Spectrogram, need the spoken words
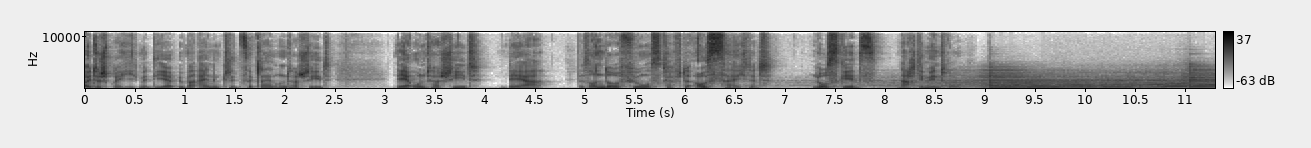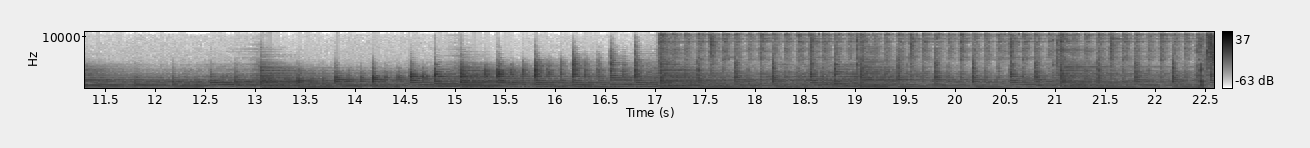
Heute spreche ich mit dir über einen klitzekleinen Unterschied. Der Unterschied, der besondere Führungskräfte auszeichnet. Los geht's nach dem Intro.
